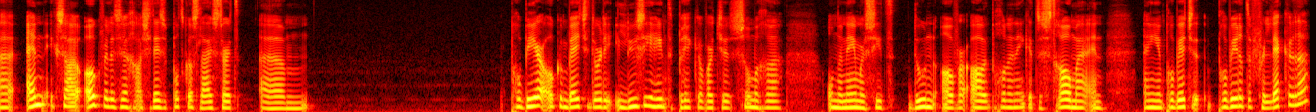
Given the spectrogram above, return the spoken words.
Uh, en ik zou ook willen zeggen, als je deze podcast luistert, um, probeer ook een beetje door de illusie heen te prikken wat je sommige ondernemers ziet doen over, oh, het begon in één keer te stromen en, en je probeert, je, probeert het te verlekkeren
